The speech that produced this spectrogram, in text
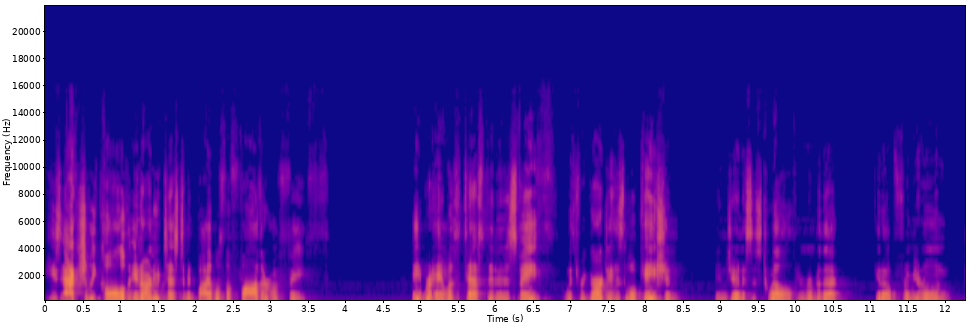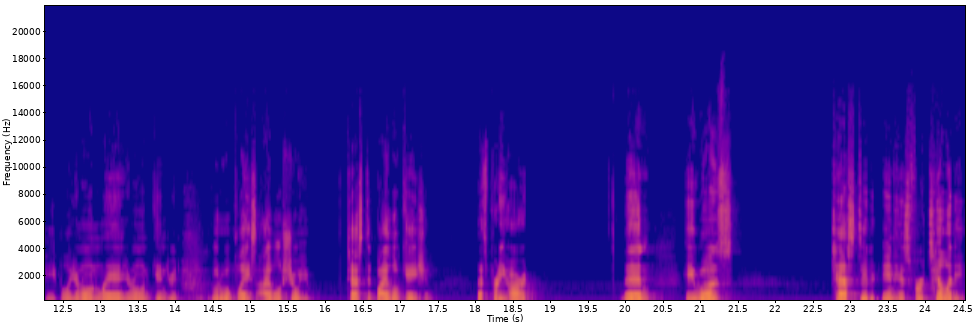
he's actually called in our New Testament Bibles the father of faith. Abraham was tested in his faith with regard to his location in Genesis 12. You remember that? Get up from your own people, your own land, your own kindred, go to a place I will show you. Tested by location. That's pretty hard. Then he was tested in his fertility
